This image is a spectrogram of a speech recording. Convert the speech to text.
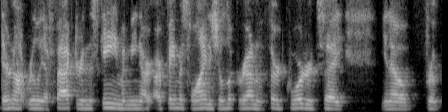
they're not really a factor in this game. I mean, our, our famous line is you'll look around in the third quarter and say, you know, for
